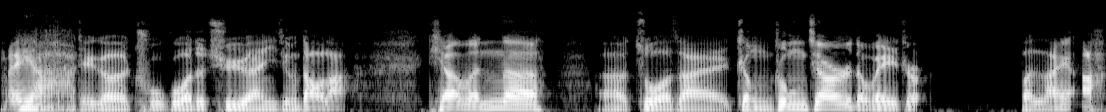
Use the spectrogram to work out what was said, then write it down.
哎呀，这个楚国的屈原已经到了。田文呢？呃，坐在正中间的位置。本来啊，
